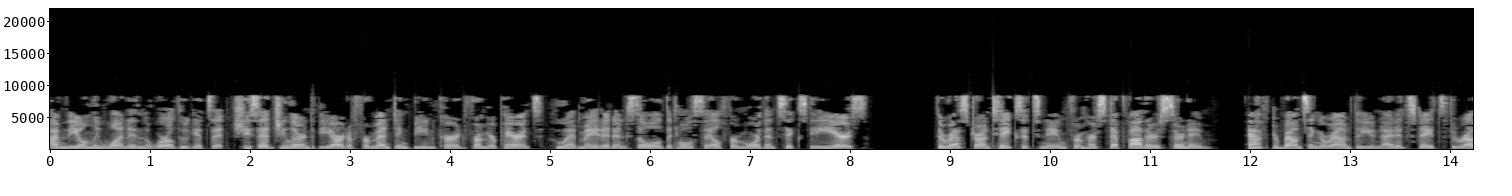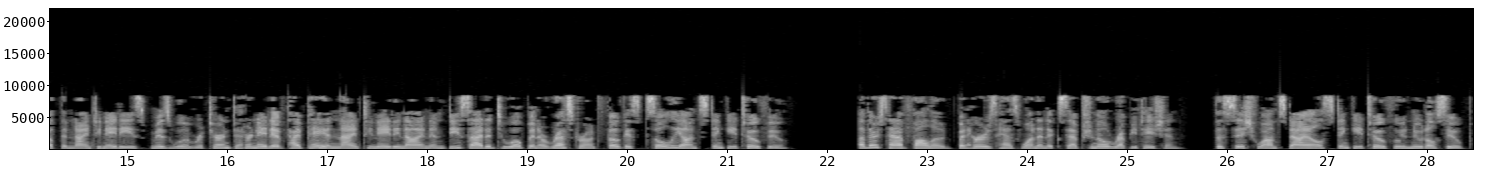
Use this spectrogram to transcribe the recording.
I'm the only one in the world who gets it. She said she learned the art of fermenting bean curd from her parents, who had made it and sold it wholesale for more than 60 years. The restaurant takes its name from her stepfather's surname. After bouncing around the United States throughout the 1980s, Ms. Wu returned to her native Taipei in 1989 and decided to open a restaurant focused solely on stinky tofu. Others have followed, but hers has won an exceptional reputation. The Sichuan-style stinky tofu noodle soup.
